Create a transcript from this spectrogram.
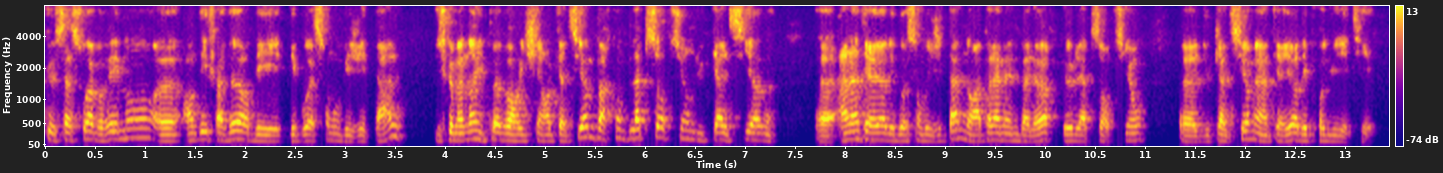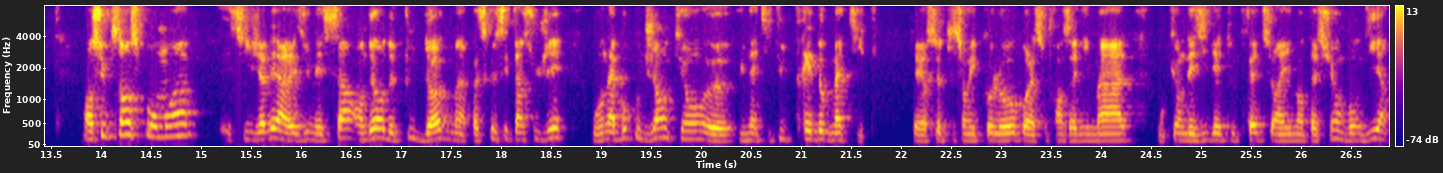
que ça soit vraiment euh, en défaveur des, boissons végétales, puisque maintenant ils peuvent enrichir en calcium. Par contre, l'absorption du calcium euh, à l'intérieur des boissons végétales n'aura pas la même valeur que l'absorption du calcium à l'intérieur des produits laitiers. En substance, pour moi, si j'avais à résumer ça, en dehors de tout dogme, parce que c'est un sujet où on a beaucoup de gens qui ont une attitude très dogmatique c'est-à-dire ceux qui sont écolos pour la souffrance animale ou qui ont des idées toutes faites sur l'alimentation, vont dire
